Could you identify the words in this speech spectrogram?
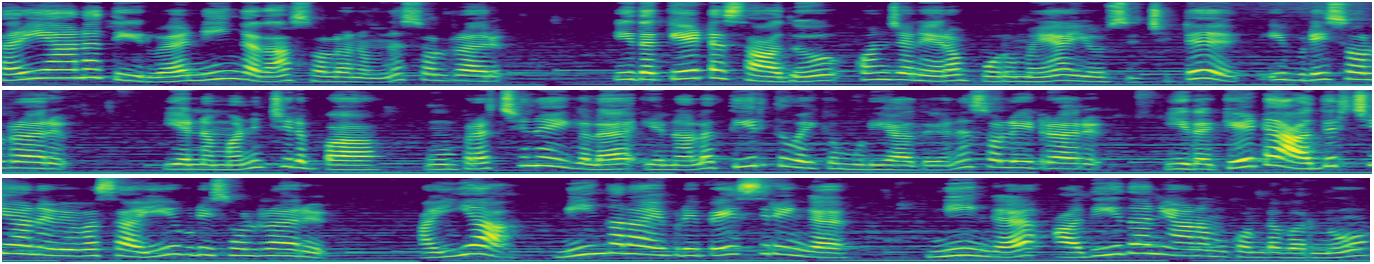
சரியான தீர்வை நீங்கள் தான் சொல்லணும்னு சொல்கிறாரு இதை கேட்ட சாது கொஞ்ச நேரம் பொறுமையாக யோசிச்சுட்டு இப்படி சொல்கிறாரு என்னை மன்னிச்சிடுப்பா உன் பிரச்சனைகளை என்னால் தீர்த்து வைக்க முடியாதுன்னு சொல்லிடுறாரு. இதை கேட்ட அதிர்ச்சியான விவசாயி இப்படி சொல்கிறாரு ஐயா நீங்களா இப்படி பேசுகிறீங்க நீங்கள் அதீத ஞானம் கொண்டவர்னும்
